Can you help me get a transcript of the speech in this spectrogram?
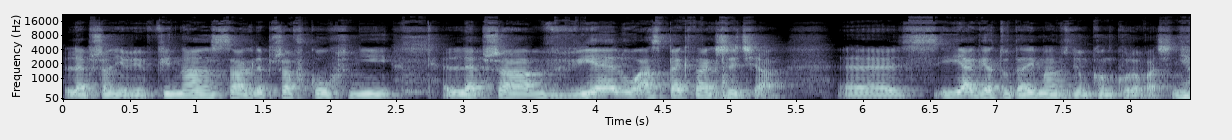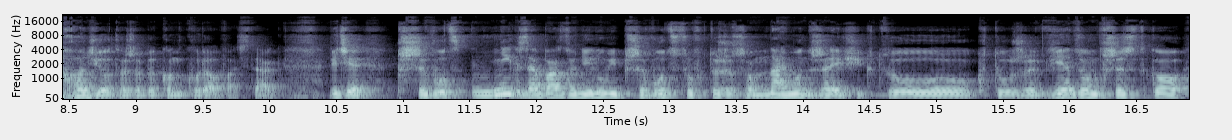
lepsza, nie wiem, w finansach, lepsza w kuchni, lepsza w wielu aspektach życia. E, jak ja tutaj mam z nią konkurować? Nie chodzi o to, żeby konkurować, tak? Wiecie, przywódz, nikt za bardzo nie lubi przywódców, którzy są najmądrzejsi, którzy, którzy wiedzą wszystko,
